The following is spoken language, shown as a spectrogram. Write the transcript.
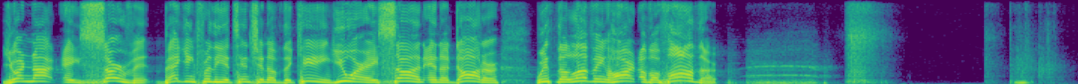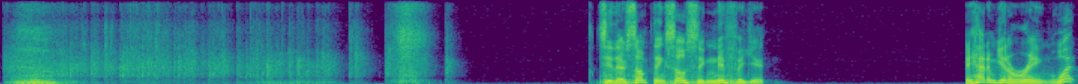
You're not a servant begging for the attention of the king. You are a son and a daughter with the loving heart of a father. See, there's something so significant. They had him get a ring. What?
